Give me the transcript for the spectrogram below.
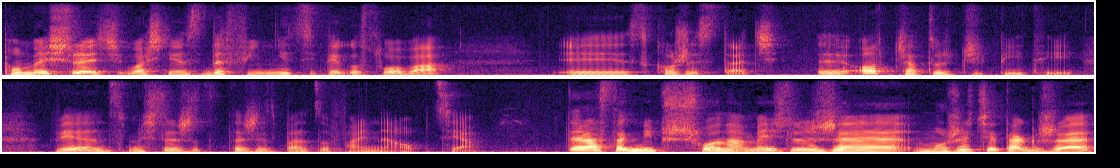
pomyśleć właśnie z definicji tego słowa y, skorzystać y, od czatu GPT, więc myślę, że to też jest bardzo fajna opcja. Teraz tak mi przyszło na myśl, że możecie także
